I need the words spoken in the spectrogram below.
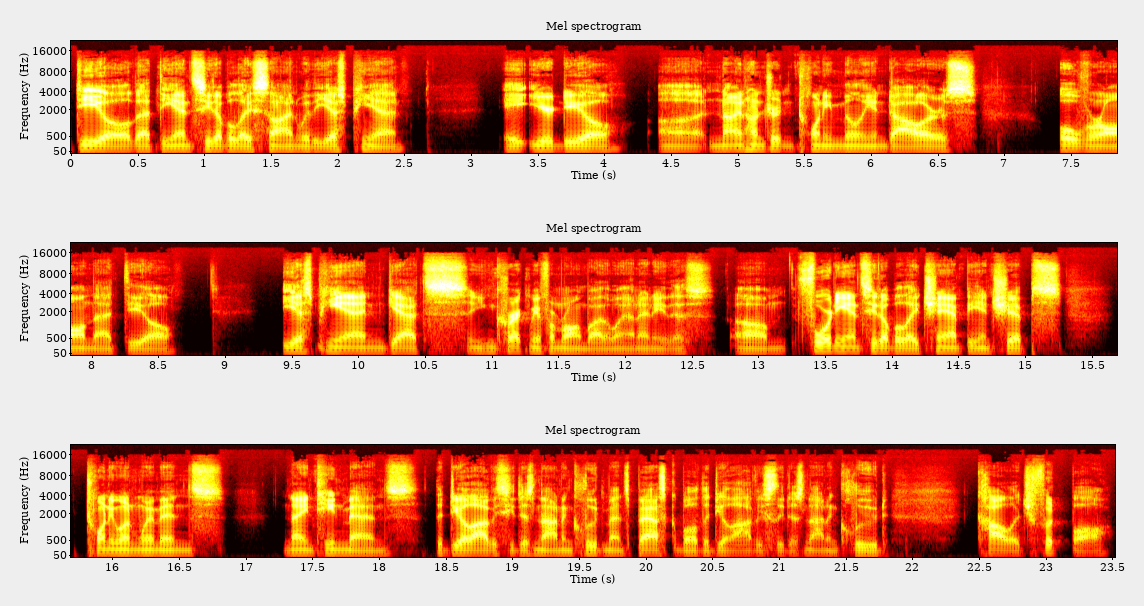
deal that the NCAA signed with ESPN eight year deal, uh, $920 million overall on that deal. ESPN gets, you can correct me if I'm wrong, by the way, on any of this, um, 40 NCAA championships, 21 women's, 19 men's. The deal obviously does not include men's basketball. The deal obviously does not include college football.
